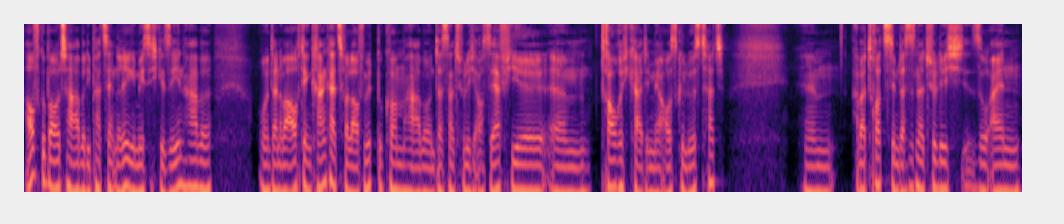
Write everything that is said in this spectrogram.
aufgebaut habe, die Patienten regelmäßig gesehen habe und dann aber auch den Krankheitsverlauf mitbekommen habe und das natürlich auch sehr viel ähm, Traurigkeit in mir ausgelöst hat. Ähm, aber trotzdem, das ist natürlich so ein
